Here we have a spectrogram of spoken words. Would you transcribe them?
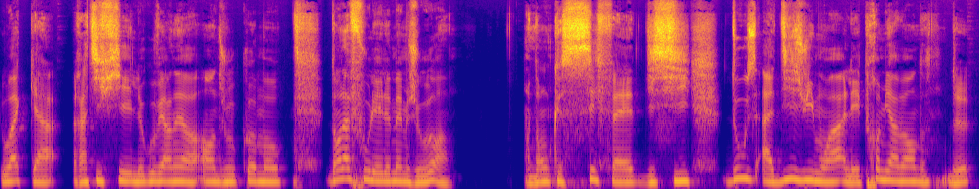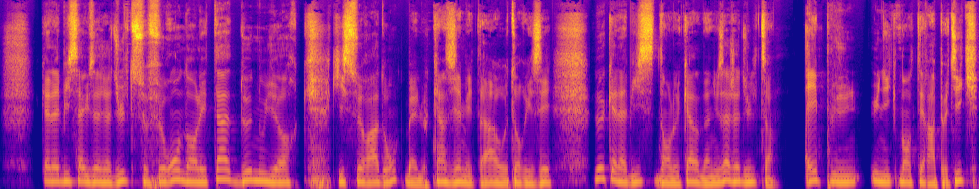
loi qu'a ratifié le gouverneur Andrew Cuomo dans la foulée le même jour. Donc c'est fait. D'ici 12 à 18 mois, les premières ventes de cannabis à usage adulte se feront dans l'État de New York, qui sera donc ben, le 15e État à autoriser le cannabis dans le cadre d'un usage adulte et plus uniquement thérapeutique,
